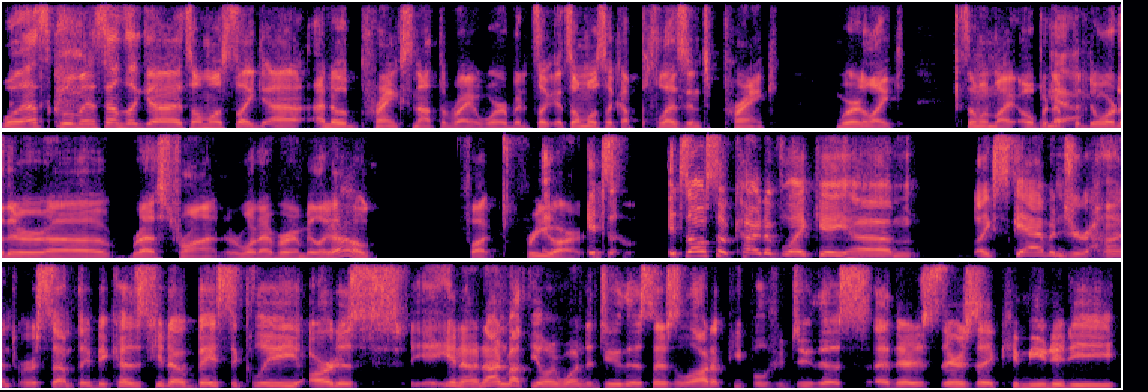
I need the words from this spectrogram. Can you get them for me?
well, that's cool, man. It sounds like uh, it's almost like uh, I know prank's not the right word, but it's like it's almost like a pleasant prank where like someone might open up the door to their uh, restaurant or whatever and be like, "Oh, fuck, free art." it's it's also kind of like a um like scavenger hunt or something because you know basically artists you know and i'm not the only one to do this there's a lot of people who do this uh, there's there's a community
